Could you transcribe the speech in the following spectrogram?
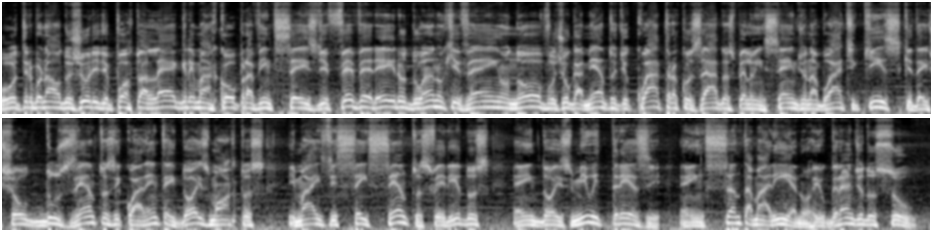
O Tribunal do Júri de Porto Alegre marcou para 26 de fevereiro do ano que vem o um novo julgamento de quatro acusados pelo incêndio na Boate Kiss, que deixou 242 mortos e mais de 600 feridos em 2013, em Santa Maria, no Rio Grande do Sul.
